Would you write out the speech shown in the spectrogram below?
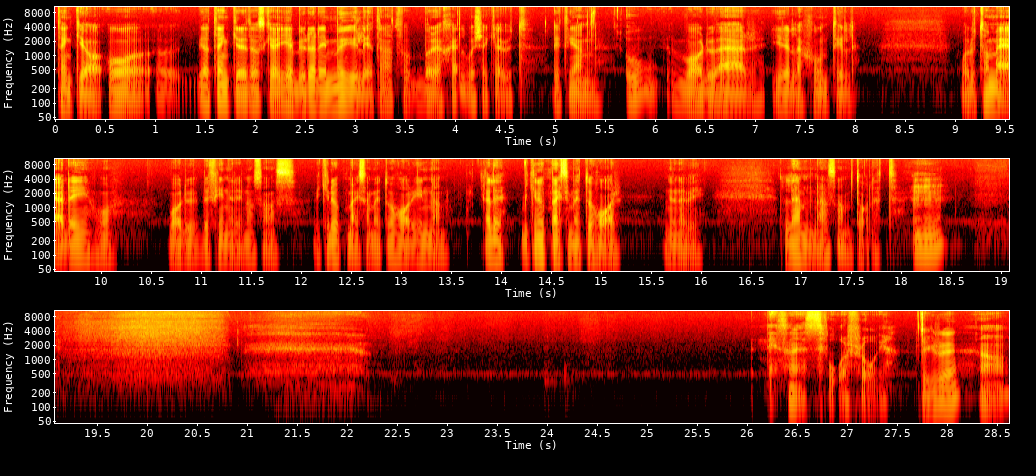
Tänker jag. Och jag tänker att jag ska erbjuda dig möjligheten att få börja själv och checka ut lite grann Oh. var du är i relation till vad du tar med dig och var du befinner dig någonstans. Vilken uppmärksamhet du har innan. Eller vilken uppmärksamhet du har nu när vi lämnar samtalet. Mm. Det är en sån här svår fråga. Tycker du det? Ja.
